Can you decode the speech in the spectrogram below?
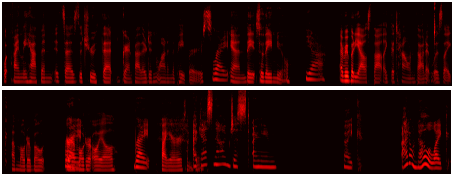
what finally happened, it says the truth that grandfather didn't want in the papers, right. and they so they knew. Yeah. Everybody else thought like the town thought it was like a motorboat or Right. a motor oil Right. fire or something. I guess now I'm just, I mean, like, I don't know. Like,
